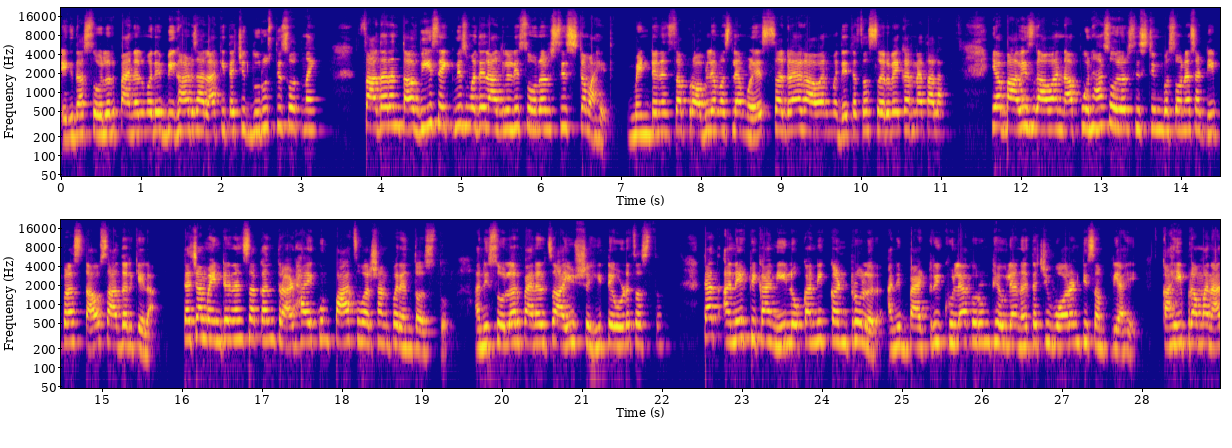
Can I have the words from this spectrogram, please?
एकदा सोलर पॅनलमध्ये बिघाड झाला की त्याची दुरुस्तीच होत नाही. साधारणतः वीस एकवीसमध्ये लागलेली सोलर सिस्टम आहेत. मेंटेनन्सचा प्रॉब्लेम असल्यामुळे सगळ्या गावांमध्ये त्याचा सर्वे करण्यात आला. या बावीस गावांना पुन्हा सोलर सिस्टीम बसवण्यासाठी प्रस्ताव सादर केला. त्याच्या मेंटेनन्सचा कंत्राट हा एकूण पाच वर्षांपर्यंत असतो. आणि सोलर पॅनलचं आयुष्यही तेवढंच असतं. त्यात अनेक ठिकाणी लोकांनी कंट्रोलर आणि बॅटरी खुल्या करून ठेवल्यानं त्याची वॉरंटी संपली आहे. काही प्रमाणात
